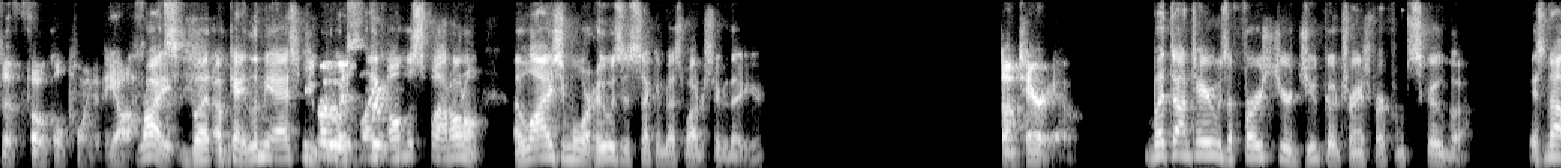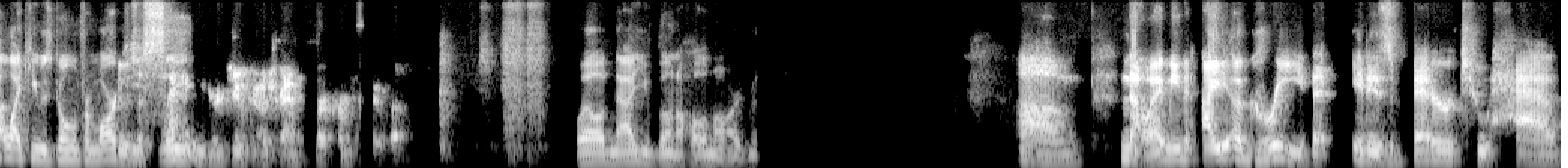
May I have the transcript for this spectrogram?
the focal point of the offense. Right. But okay, let me ask you, you go to on the spot. Hold on. Elijah Moore, who was his second best wide receiver that year? Dontario. But Dontario was a first year JUCO transfer from Scooba. It's not like he was going from Marquise He was a second year JUCO transfer from Scooba. Well, now you've blown a hole in my argument. Um, no, I mean, I agree that it is better to have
